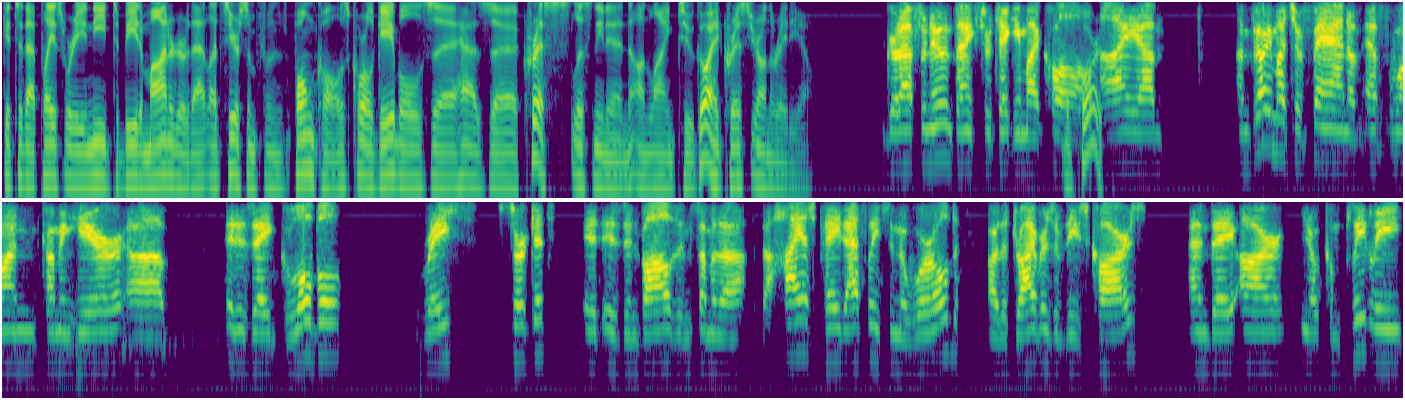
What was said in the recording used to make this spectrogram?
get to that place where you need to be to monitor that. Let's hear some phone phone calls. Coral Gables uh, has uh, Chris listening in on line two. Go ahead, Chris. You're on the radio. Good afternoon. Thanks for taking my call. Of course. I um, I'm very much a fan of F1 coming here. Uh, it is a global race circuit. It is involved in some of the, the highest paid athletes in the world are the drivers of these cars, and they are you know completely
